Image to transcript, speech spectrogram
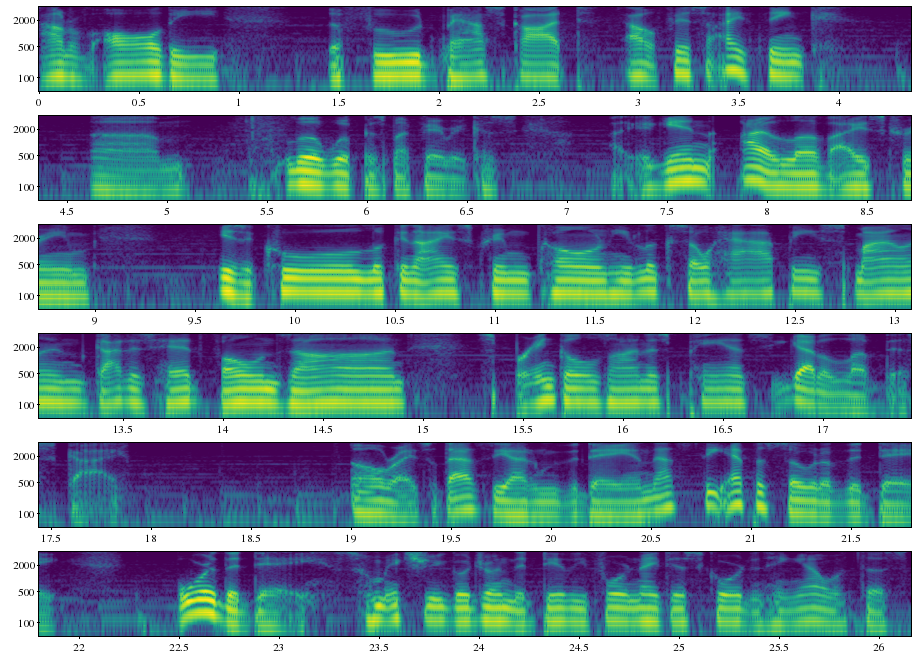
out of all the the food mascot outfits. I think um, Lil Whip is my favorite because, again, I love ice cream. He's a cool looking ice cream cone. He looks so happy, smiling, got his headphones on, sprinkles on his pants. You gotta love this guy. All right, so that's the item of the day, and that's the episode of the day for the day. So make sure you go join the daily Fortnite Discord and hang out with us.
